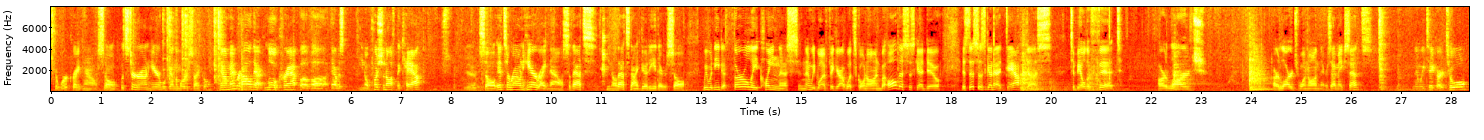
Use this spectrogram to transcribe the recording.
to work right now. So let's turn around here. We'll get on the motorcycle. Now remember how that little crap of uh, that was you know pushing off the cap. Yeah. So it's around here right now. So that's you know that's not good either. So we would need to thoroughly clean this, and then we'd want to figure out what's going on. But all this is going to do is this is going to adapt us to be able to fit our large our large one on there. Does that make sense? And then we take our tool,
